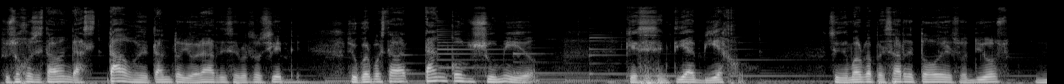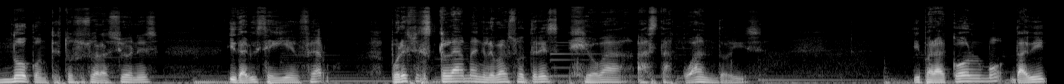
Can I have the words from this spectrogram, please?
Sus ojos estaban gastados de tanto llorar, dice el verso 7. Su cuerpo estaba tan consumido que se sentía viejo. Sin embargo, a pesar de todo eso, Dios no contestó sus oraciones y David seguía enfermo. Por eso exclama en el verso 3, Jehová, ¿hasta cuándo? dice. Y para colmo, David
